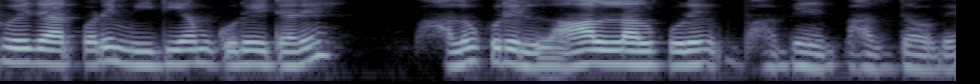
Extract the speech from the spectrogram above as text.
হয়ে যাওয়ার পরে মিডিয়াম করে এটারে ভালো করে লাল লাল করে ভাজতে হবে।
